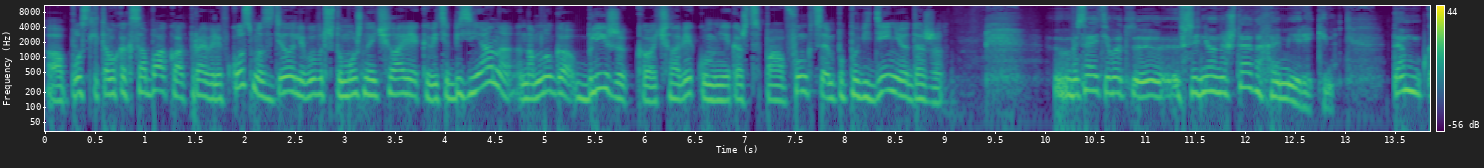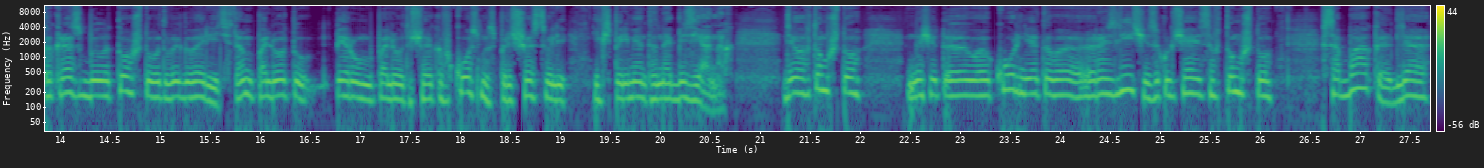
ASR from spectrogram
а, после того, как собаку отправили в космос, сделали вывод, что можно и человека? Ведь обезьяна намного ближе к человеку, мне кажется, по функциям, по поведению даже. Вы знаете, вот э, в Соединенных Штатах Америки там как раз было то, что вот вы говорите. Там полету, первому полету человека в космос предшествовали эксперименты на обезьянах. Дело в том, что значит, э, корни этого различия заключается в том, что собака для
